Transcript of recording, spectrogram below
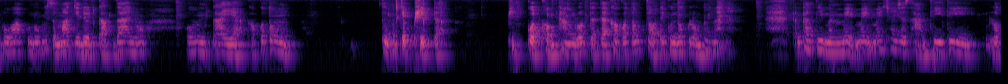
เพราะว่าคุณลูกไม่สามารถจะเดินกลับได้เนาะเพราะมันไกลอะเขาก็ต้อง ถึงมันจะผิดอะ ผิดกฎของทางรถแต่แต่เขาก็ต้องจอดให้คุณนกลงตรงนั้นทั้งทั้งๆที่มันไม่ไม่ไม่ใช่สถานที่ที่รถ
